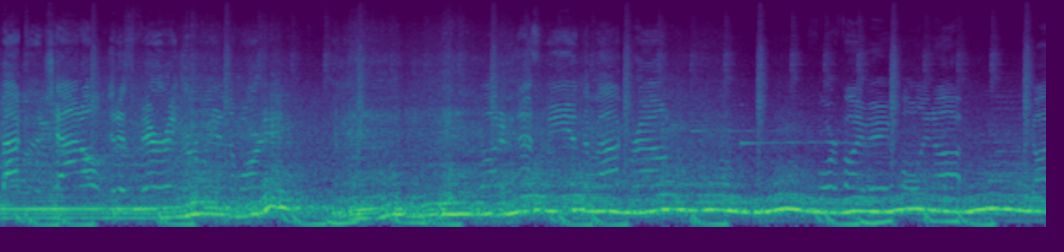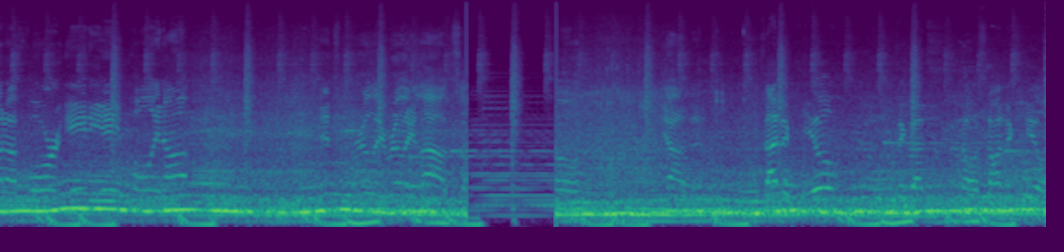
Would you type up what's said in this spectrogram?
Back to the channel. It is very early in the morning. Got an SB in the background. 458 pulling up. Got a 488 pulling up. It's really, really loud. So, so yeah, the, is that Nikhil? I think that's, no, it's not Nikhil.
